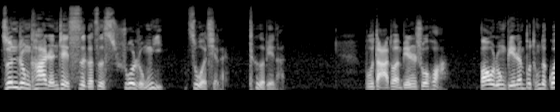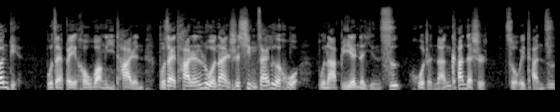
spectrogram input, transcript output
尊重他人这四个字说容易，做起来特别难。不打断别人说话，包容别人不同的观点，不在背后妄议他人，不在他人落难时幸灾乐祸，不拿别人的隐私或者难堪的事作为谈资。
